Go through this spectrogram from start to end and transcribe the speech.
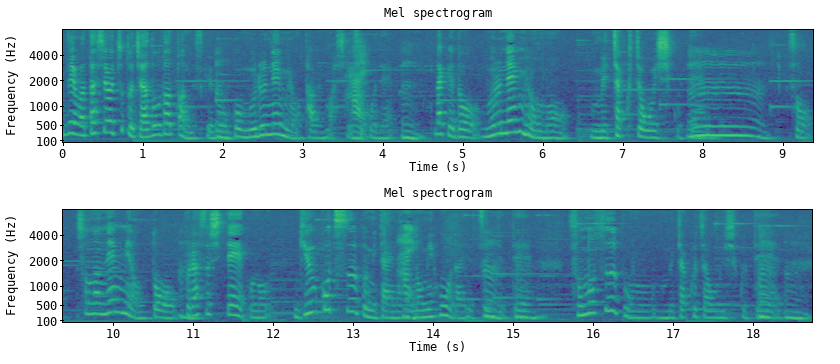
で私はちょっと邪道だったんですけど、うん。こうムルネンミョンを食べまして、はい。そこで。うん。だけどムルネンミョンもめちゃくちゃ美味しくて、そう。そのネンミョンとうんプラスしてこの牛骨スープみたいなのがはい。飲み放題でついてて、うんそのスープもめちゃくちゃ美味しくて、うんうん。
